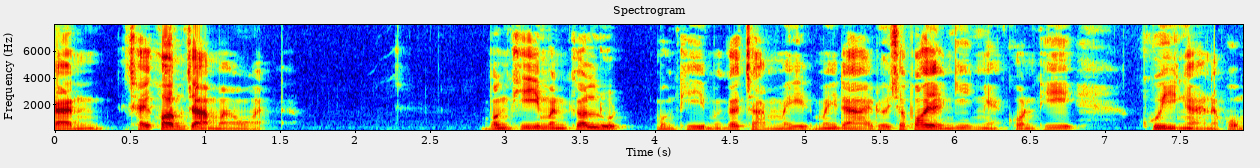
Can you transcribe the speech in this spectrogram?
การใช้ความจำเอาอะบางทีมันก็หลุดบางทีมันก็จำไม่ไม่ได้ โดยเฉพาะอย่างยิ่งเนี่ยคนที่คุยงานนะผม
